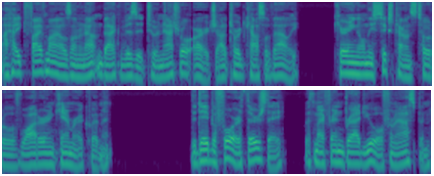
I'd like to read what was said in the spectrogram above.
I hiked five miles on an out and back visit to a natural arch out toward Castle Valley, carrying only six pounds total of water and camera equipment. The day before, Thursday, with my friend Brad Ewell from Aspen,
